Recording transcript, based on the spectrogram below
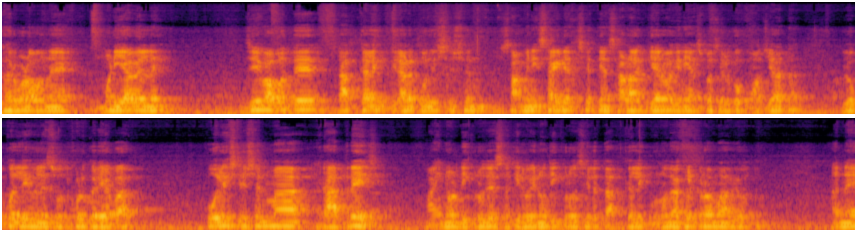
ઘરવાળાઓને મળી આવેલ નહીં. જે બાબતે તાત્કાલિક વિરાળ પોલીસ સ્ટેશન સામેની સાઈડ જ છે, ત્યાં સાડા અગિયાર વાગ્યાની આસપાસ એ લોકો પહોંચ્યા હતા. લોકલ લેવલે શોધખોળ કર્યા બાદ પોલીસ સ્ટેશનમાં રાત્રે જ માઇનોર દીકરો છે સગીર વયનો દીકરો છે, એટલે તાત્કાલિક ગુનો દાખલ કરવામાં આવ્યો હતો. અને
